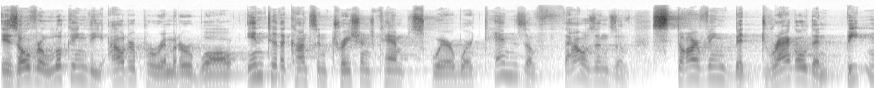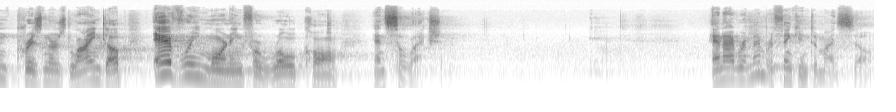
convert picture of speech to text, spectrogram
is overlooking the outer perimeter wall into the concentration camp square where tens of thousands of starving, bedraggled, and beaten prisoners lined up every morning for roll call and selection. And I remember thinking to myself,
